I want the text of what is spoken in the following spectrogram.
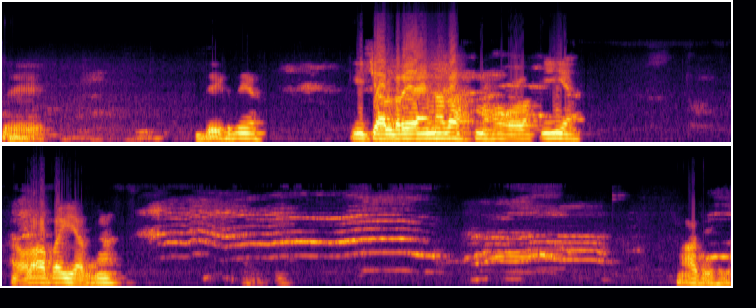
ਤੇ ਦੇਖਦੇ ਆ ਕੀ ਚੱਲ ਰਿਹਾ ਇਹਨਾਂ ਦਾ ਮਾਹੌਲ, ਕੀ ਆ। ਰੌਲਾ ਪਈ ਜਾਂਦੀਆਂ। ਆ ਦੇਖ ਲਓ।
